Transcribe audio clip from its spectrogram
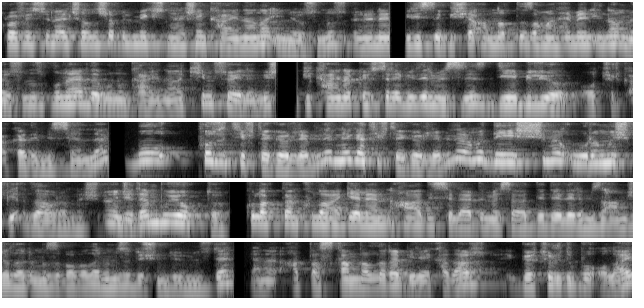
Profesyonel çalışabilmek için her şeyin kaynağına iniyorsunuz. Önüne birisi bir şey anlattığı zaman hemen inanmıyorsunuz. Bu nerede bunun kaynağı? Kim söylemiş? Bir kaynak gösterebilir misiniz diyebiliyor o Türk akademisyenler. Bu pozitif de görülebilir, negatif de görülebilir ama değişime uğramış bir davranış. Önceden bu yoktu. Kulaktan kulağa gelen hadiselerde mesela dedelerimizi, amcalarımızı, babalarımızı düşündüğümüzde yani hatta skandallara bile kadar götürdü bu olay.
